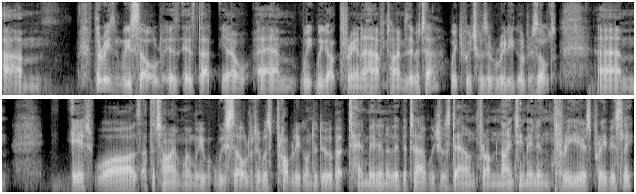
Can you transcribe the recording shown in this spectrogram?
Um, the reason we sold is is that you know um, we we got three and a half times EBITDA, which which was a really good result. Um, it was at the time when we we sold it, it was probably going to do about 10 million of EBITDA, which was down from 90 million three years previously.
